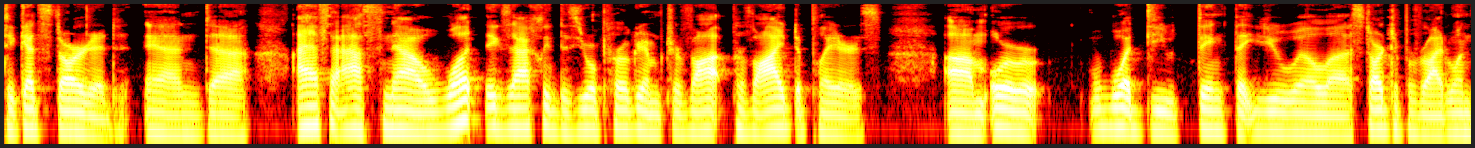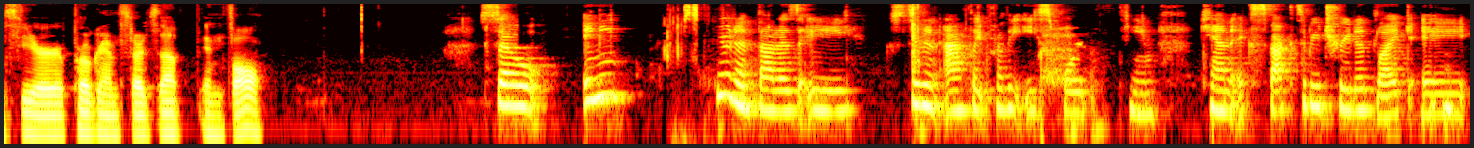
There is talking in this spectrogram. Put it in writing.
to get started. And uh, I have to ask now, what exactly does your program provi- provide to players, um, or what do you think that you will uh, start to provide once your program starts up in fall? So any student that is a student athlete for the esports team can expect to be treated like a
